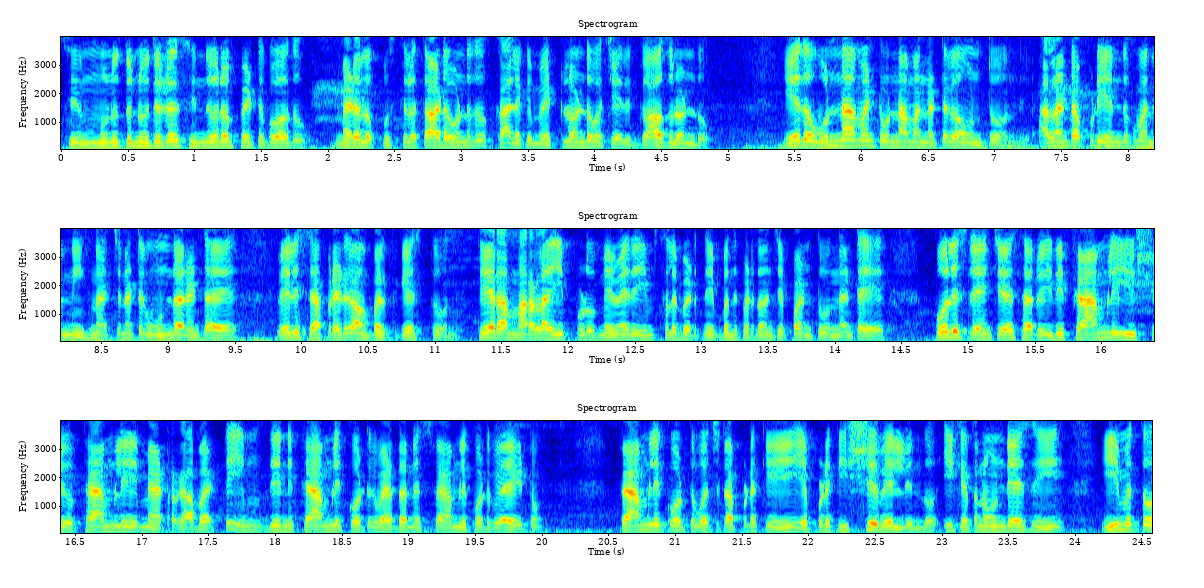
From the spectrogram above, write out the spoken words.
సి- మునుదు నుదుట సింధూరం పెట్టుకోదు మెడలో పుస్తల తాడు ఉండదు కాలికి మెట్లు ఉండవు చేతి గాజులు ఉండవు. ఏదో ఉన్నామంటే ఉన్నామన్నట్టుగా ఉంటుంది. అలాంటప్పుడు ఎందుకు మరి నీకు నచ్చినట్టుగా ఉండాలంటే వెళ్ళి సెపరేట్గా ఆమె బ్రతికేస్తుంది. తీరా మరలా ఇప్పుడు మేమేదో హింసలు పెడుతున్న ఇబ్బంది పెడతామని చెప్పి అంటుందంటే పోలీసులు ఏం చేశారు? ఇది ఫ్యామిలీ ఇష్యూ ఫ్యామిలీ మ్యాటర్ కాబట్టి దీన్ని ఫ్యామిలీ కోర్టుకు వెళ్దాం ఫ్యామిలీ కోర్టుకు వేయటం ఫ్యామిలీ కోర్టుకు వచ్చేటప్పటికి ఎప్పుడైతే ఇష్యూ వెళ్ళిందో ఇక ఇతను ఉండేసి ఈమెతో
